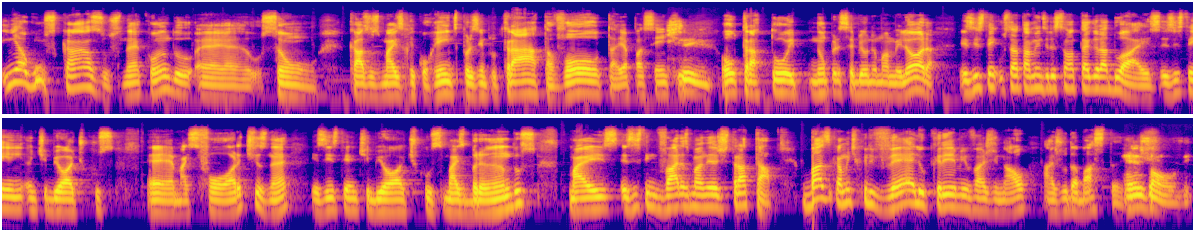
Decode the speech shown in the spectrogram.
Em alguns casos, né, quando é, são casos mais recorrentes, por exemplo, trata, volta, e a paciente Sim. ou tratou e não percebeu nenhuma melhora, existem os tratamentos eles são até graduais. Existem antibióticos é, mais fortes, né? Existem antibióticos mais brandos, mas existem várias maneiras de tratar. Basicamente, aquele velho creme vaginal ajuda bastante. Resolve.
